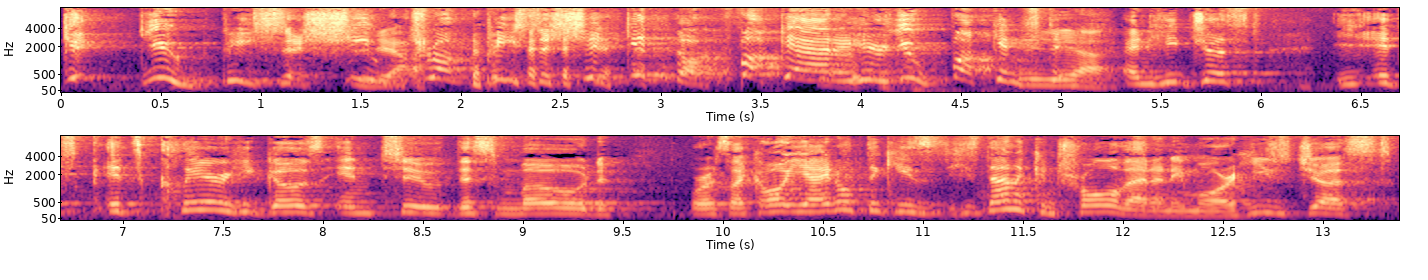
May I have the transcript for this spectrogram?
Get, you piece of shit, Yeah. drunk piece of shit, get the fuck out of here, you fucking st-. Yeah. And he just, it's it's clear he goes into this mode where it's like, oh yeah, I don't think he's he's not in control of that anymore. He's just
